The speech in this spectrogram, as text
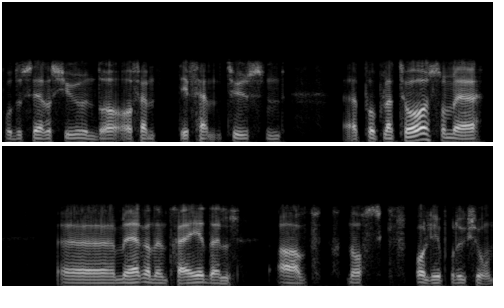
produsere 755 000 på platå, som er mer enn en tredjedel av norsk oljeproduksjon.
